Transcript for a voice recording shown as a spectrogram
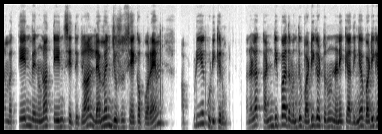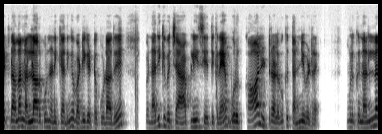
நம்ம தேன் வேணும்னா தேன் சேர்த்துக்கலாம். லெமன் ஜூஸும் சேர்க்க போகிறேன் அப்படியே குடிக்கணும். அதனால் கண்டிப்பாக அதை வந்து வடிகட்டணும்னு நினைக்காதீங்க. வடிகட்டினா தான் நல்லாயிருக்கும்னு நினைக்காதீங்க. வடிகட்டக்கூடாது. இப்போ நறுக்கி வச்ச ஆப்பிளையும் சேர்த்துக்கிறேன். ஒரு கால் லிட்டர் அளவுக்கு தண்ணி விடுறேன். உங்களுக்கு நல்ல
